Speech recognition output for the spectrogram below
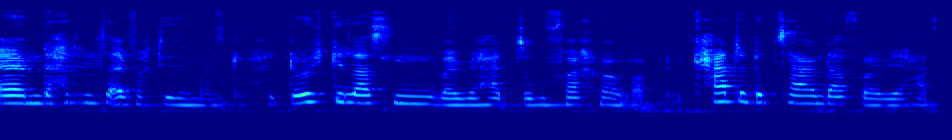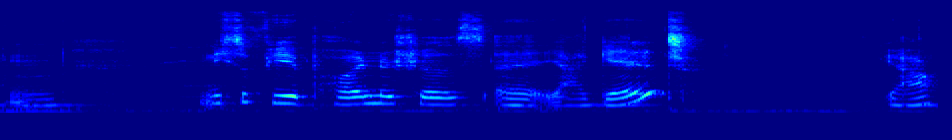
Ähm, da hat uns einfach dieser Mann halt durchgelassen, weil wir halt so gefragt haben, ob man eine Karte bezahlen darf, weil wir hatten nicht so viel polnisches äh, ja, Geld. Ja.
